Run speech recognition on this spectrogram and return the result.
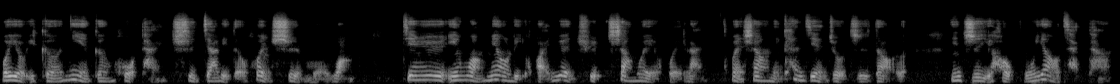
我有一个孽根祸胎，是家里的混世魔王，今日因往庙里还愿去，尚未回来。晚上你看见就知道了。你只以后不要睬他，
